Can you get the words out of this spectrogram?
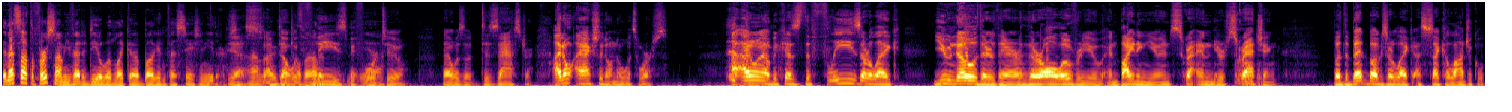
And that's not the first time you've had to deal with like a bug infestation either. so Yes, know I've dealt with the other- fleas before yeah. too. That was a disaster. I don't. I actually don't know what's worse. I, I don't know because the fleas are like, you know, they're there. They're all over you and biting you and scra- and you're scratching. But the bed bugs are like a psychological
